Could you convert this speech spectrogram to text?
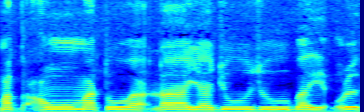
mat'umatu wa la yajuzu bai'ul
